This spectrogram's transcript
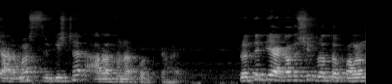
চার মাস শ্রীকৃষ্ণের আরাধনা করতে হয়। প্রতিটি একাদশী ব্রত পালন,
